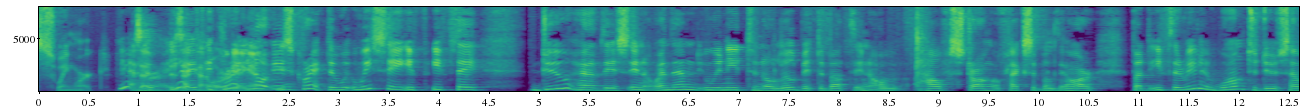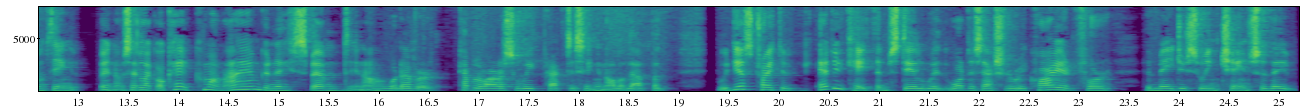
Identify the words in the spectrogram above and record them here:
swing work. Yeah, is that, right. is yeah, that kind of what correct. we're getting at? No, it's yeah. correct. We see if if they do have this, you know, and then we need to know a little bit about, you know, how strong or flexible they are. But if they really want to do something, you know, say like, okay, come on, I am going to spend, you know, whatever, a couple of hours a week practicing and all of that. But we just try to educate them still with what is actually required for the major swing change. So they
